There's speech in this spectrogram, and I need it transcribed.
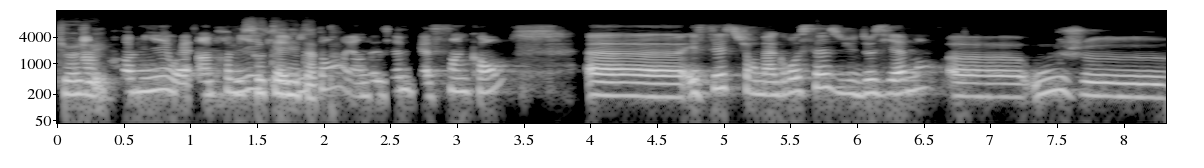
Tu vois, un premier, ouais, un premier qui a 8 ans et un deuxième qui a 5 ans. et c'est sur ma grossesse du deuxième où je,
